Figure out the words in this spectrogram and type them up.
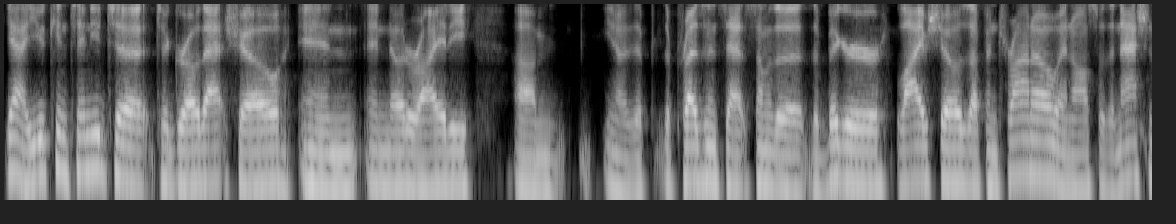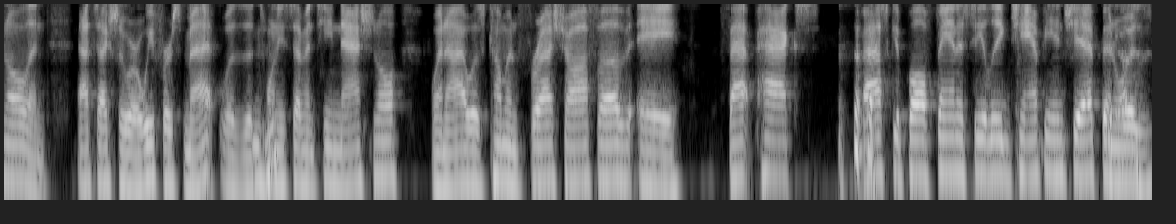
Yeah, you continued to to grow that show in in notoriety um, you know the the presence at some of the the bigger live shows up in Toronto and also the national and that's actually where we first met was the mm-hmm. 2017 national when I was coming fresh off of a Fat Packs basketball fantasy league championship and was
